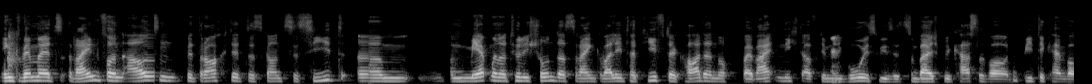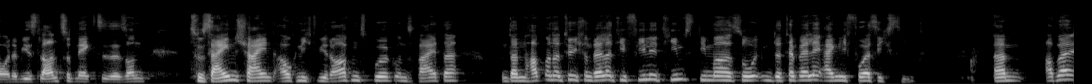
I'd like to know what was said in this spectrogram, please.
Ich denke, wenn man jetzt rein von außen betrachtet das Ganze sieht, ähm, dann merkt man natürlich schon, dass rein qualitativ der Kader noch bei weitem nicht auf dem Niveau ist, wie es jetzt zum Beispiel Kassel war oder Bietigheim war oder wie es Landshut nächste Saison zu sein scheint, auch nicht wie Ravensburg und so weiter. Und dann hat man natürlich schon relativ viele Teams, die man so in der Tabelle eigentlich vor sich sieht. Ähm, aber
